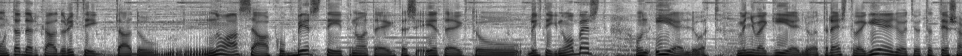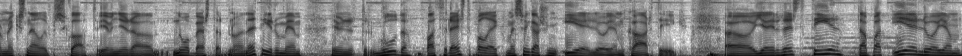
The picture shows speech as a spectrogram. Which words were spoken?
un tad ar kādu riktīgu tādu, nu, asāku birstīti noteikti es ieteiktu riktīgi nobērst un ieļot. Viņu vajag ieļot, restu vajag ieļot, jo tad tiešām nekas nelips klāt. Ja viņi ir uh, nobērsti no netīrumiem, ja viņi ir gluda, pats resta paliek, mēs vienkārši viņu ieļojam kārtīgi. Uh, ja ir resta tīra, tāpat ieļojam,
